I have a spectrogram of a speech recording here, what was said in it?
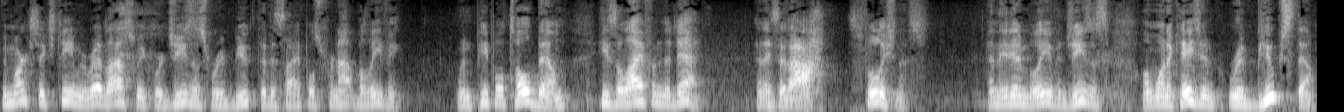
In Mark 16, we read last week where Jesus rebuked the disciples for not believing. When people told them he's alive from the dead. And they said, ah, it's foolishness. And they didn't believe. And Jesus, on one occasion, rebukes them.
